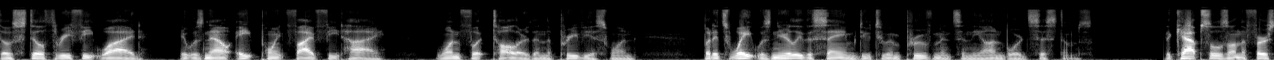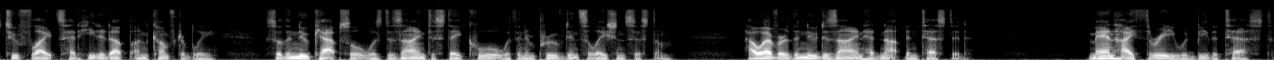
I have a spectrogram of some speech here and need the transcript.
Though still three feet wide, It was now 8.5 feet high, one foot taller than the previous one, but its weight was nearly the same due to improvements in the onboard systems. The capsules on the first two flights had heated up uncomfortably, so the new capsule was designed to stay cool with an improved insulation system. However, the new design had not been tested. Manhigh 3 would be the test.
